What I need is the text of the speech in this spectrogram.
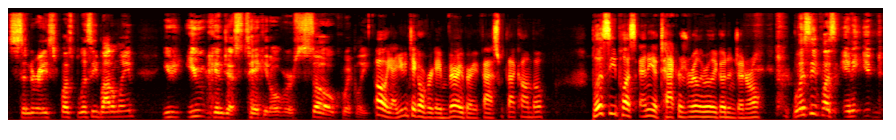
Cinderace plus Blissey bottom lane, you you can just take it over so quickly. Oh yeah, you can take over a game very, very fast with that combo. Blissey plus any attacker is really, really good in general. Blissey plus any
